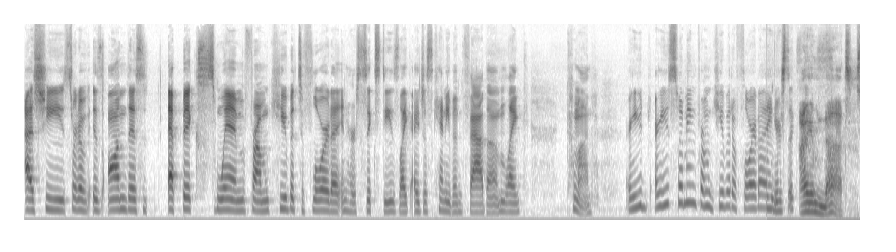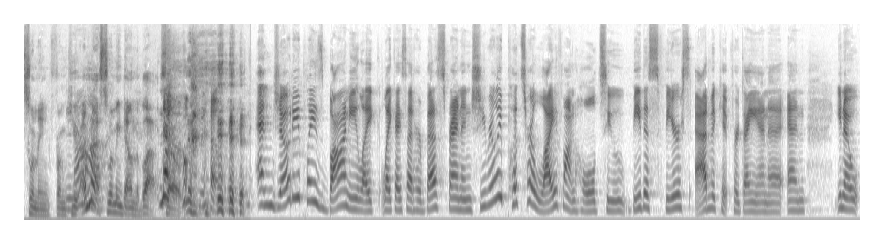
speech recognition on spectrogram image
as she sort of is on this epic swim from Cuba to Florida in her 60s. Like, I just can't even fathom. Like, come on. Are you are you swimming from Cuba to Florida in your sixth? I am not swimming from Cuba. I'm not swimming down the block. so And Jodie plays Bonnie, like like I said, her best friend, and she really puts her life on hold to be this fierce advocate for Diana. And you know,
